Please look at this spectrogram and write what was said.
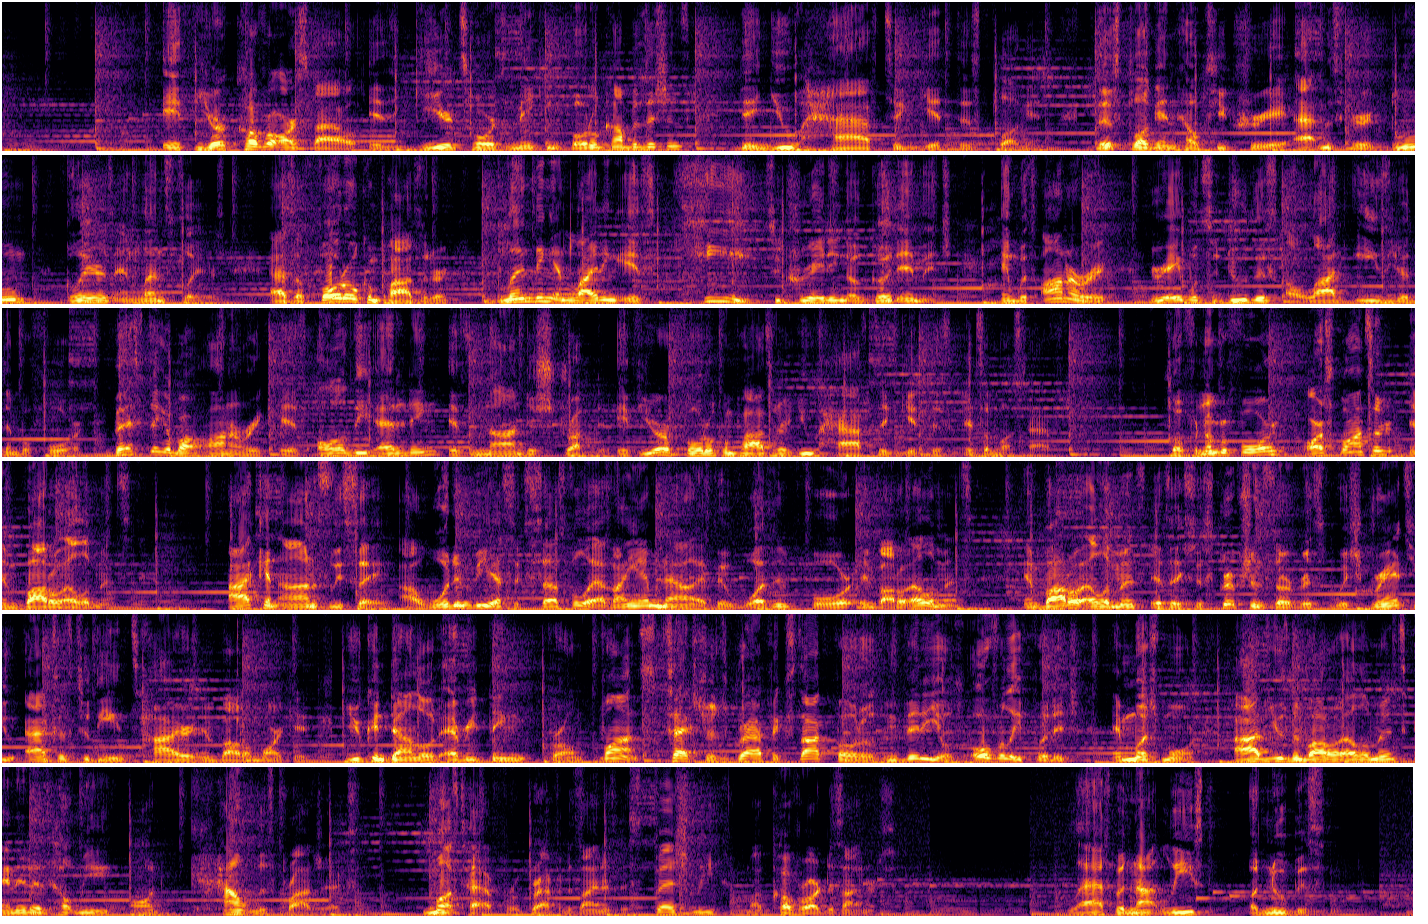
If your cover art style is geared towards making photo compositions, then you have to get this plugin. This plugin helps you create atmospheric bloom, glares, and lens flares. As a photo compositor, blending and lighting is key to creating a good image. And with Oniric, you're able to do this a lot easier than before. Best thing about Oniric is all of the editing is non-destructive. If you're a photo compositor, you have to get this. It's a must-have. So for number four, our sponsor, Envato Elements. I can honestly say I wouldn't be as successful as I am now if it wasn't for Envato Elements. Envato Elements is a subscription service which grants you access to the entire Envato market. You can download everything from fonts, textures, graphics, stock photos, and videos, overlay footage, and much more. I've used Envato Elements and it has helped me on countless projects. Must have for graphic designers, especially my cover art designers. Last but not least, Anubis.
